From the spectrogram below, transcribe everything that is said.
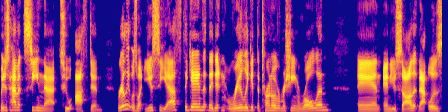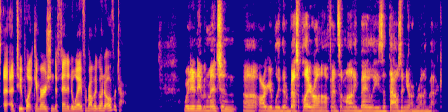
we just haven't seen that too often. Really, it was what UCF, the game that they didn't really get the turnover machine rolling and and you saw that that was a, a two point conversion defended away from probably going to overtime. We didn't even mention uh, arguably their best player on offense, Emani Bailey. He's a thousand yard running back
